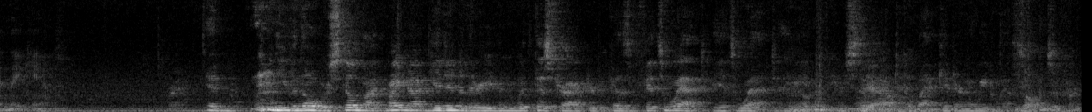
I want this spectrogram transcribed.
and they can't. And even though we're still not, might not get into there even with this tractor, because if it's wet, it's wet, and you know, we still have to go back in there and weed whip. Zones different,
